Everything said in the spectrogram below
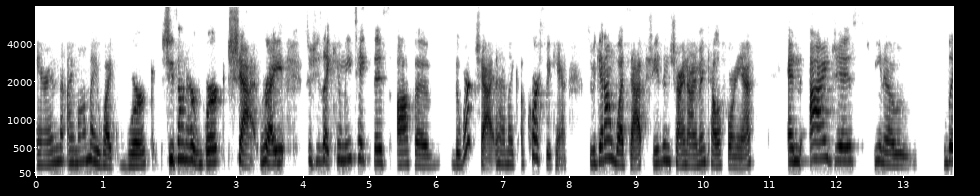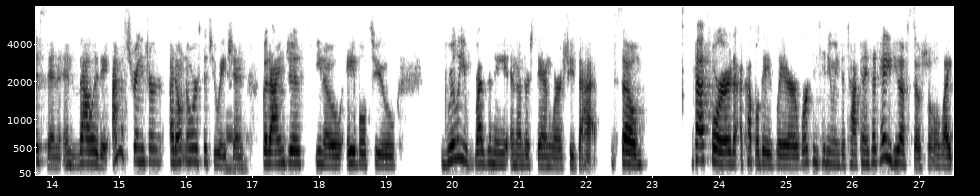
Erin, I'm on my like work. She's on her work chat, right? So she's like, Can we take this off of the work chat? And I'm like, Of course we can. So we get on WhatsApp. She's in China, I'm in California. And I just, you know, listen and validate. I'm a stranger. I don't know her situation, but I'm just, you know, able to really resonate and understand where she's at. So fast forward a couple days later, we're continuing to talk. And I said, Hey, do you have social? Like,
